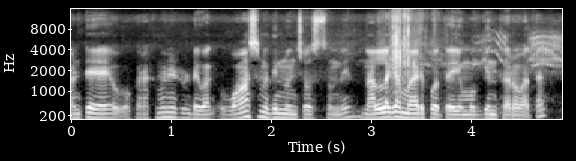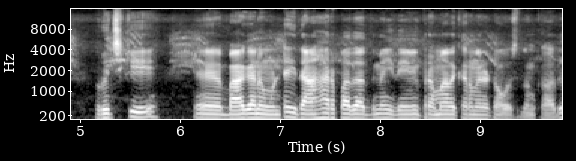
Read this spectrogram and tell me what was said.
అంటే ఒక రకమైనటువంటి వాసన దీని నుంచి వస్తుంది. నల్లగా మారిపోతాయి ముగ్గిన తర్వాత. రుచికి బాగానే ఉంటాయి. ఇది ఆహార పదార్థమే. ఇదేమి ప్రమాదకరమైనటువంటి ఔషధం కాదు.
